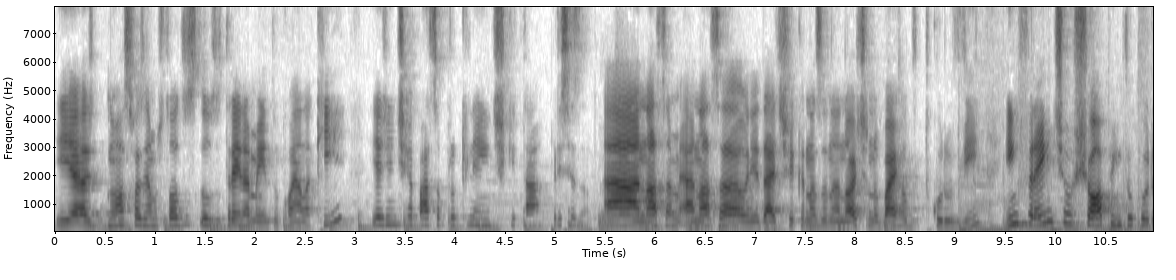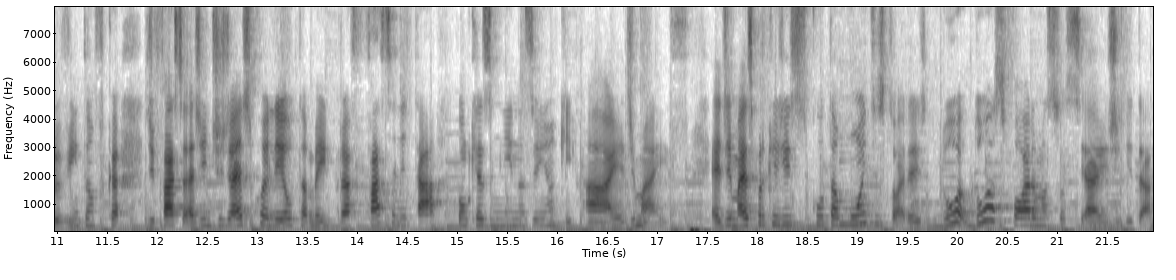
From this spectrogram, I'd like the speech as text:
e a, nós fazemos todos o treinamento com ela aqui e a gente repassa para o cliente que está precisando. A nossa, a nossa unidade fica na Zona Norte, no bairro do Tucuruvi, em frente ao shopping Tucuruvi, então fica de fácil. A gente já escolheu também para facilitar com que as meninas venham aqui. Ah, é demais. É demais porque a gente escuta muita história. Duas, formas sociais de lidar.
